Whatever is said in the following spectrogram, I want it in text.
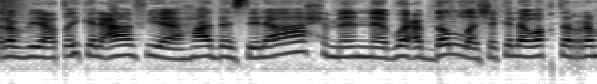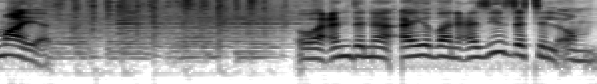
ربي يعطيك العافية. هذا سلاح من أبو عبد الله شكلها وقت الرماية. وعندنا أيضا عزيزة الأم.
